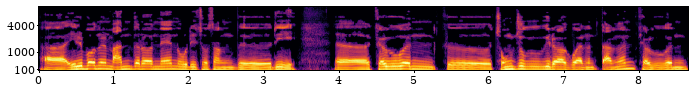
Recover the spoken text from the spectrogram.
아, 일본을 만들어낸 우리 조상들이 어, 결국은 그 종주국이라고 하는 땅은 결국은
